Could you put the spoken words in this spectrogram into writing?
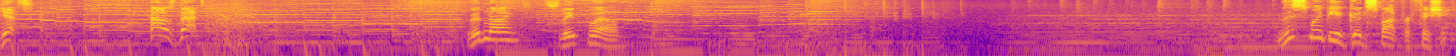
Yes. How's that? Good night. Sleep well. This might be a good spot for fishing.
